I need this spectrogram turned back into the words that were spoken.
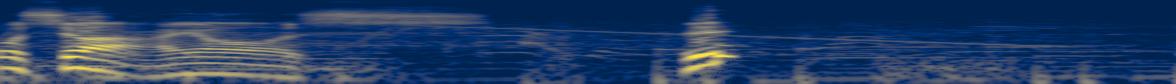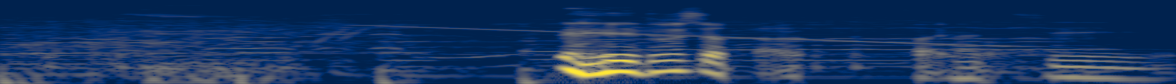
おっしゃ。よーし。え？えー、どうしちゃった？最後。8。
